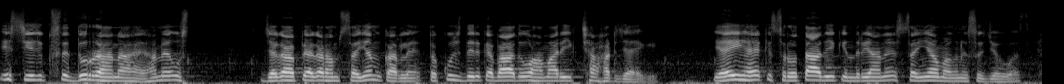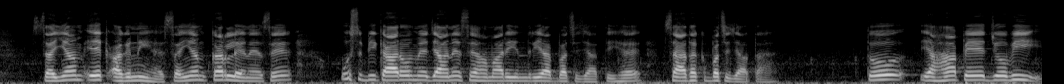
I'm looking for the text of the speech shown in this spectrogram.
इस चीज़ से दूर रहना है। हमें उस जगह पे अगर हम संयम कर लें तो कुछ देर के बाद वो हमारी इच्छा हट जाएगी। यही है कि श्रोताधिक इंद्रिया ने संयम अग्नि से जो हुआ। संयम एक अग्नि है। संयम कर लेने से उस विकारों में जाने से हमारी इंद्रिया बच जाती है, साधक बच जाता है। तो यहाँ पे जो भी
